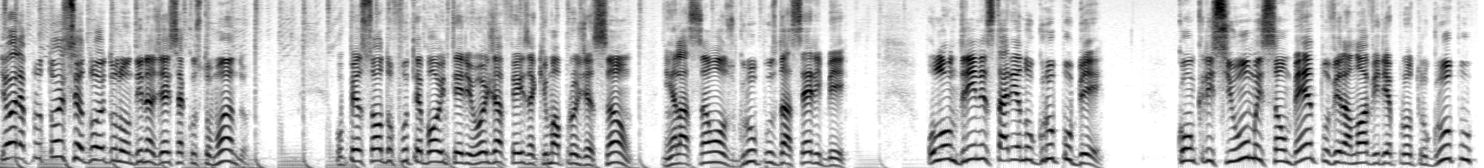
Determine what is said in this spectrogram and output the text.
E olha, pro torcedor do Londrina já ir se acostumando, o pessoal do futebol interior já fez aqui uma projeção em relação aos grupos da Série B. O Londrina estaria no grupo B, com Criciúma e São Bento, o Vila Nova iria para outro grupo.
